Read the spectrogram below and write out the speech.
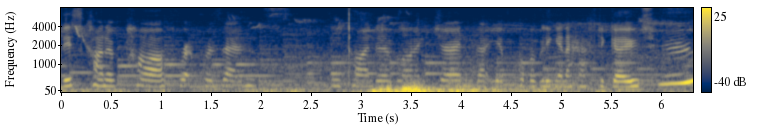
this kind of path represents kind of like journey that you're probably going to have to go to.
